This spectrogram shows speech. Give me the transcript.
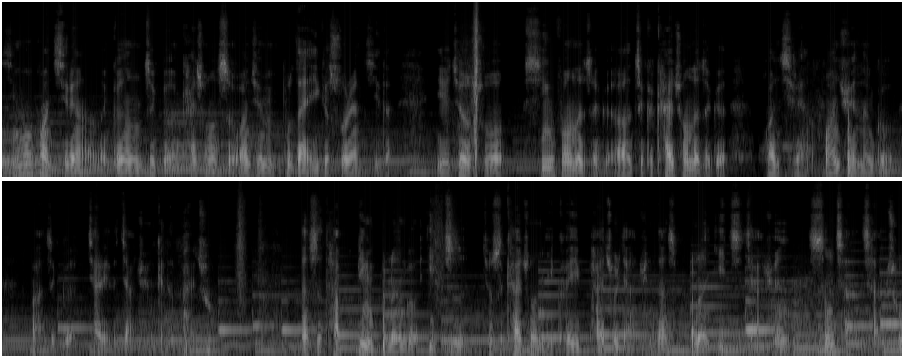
新风换气量呢跟这个开窗是完全不在一个数量级的，也就是说新风的这个呃这个开窗的这个换气量完全能够把这个家里的甲醛给它排出，但是它并不能够抑制，就是开窗你可以排除甲醛，但是不能抑制甲醛生产产出。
